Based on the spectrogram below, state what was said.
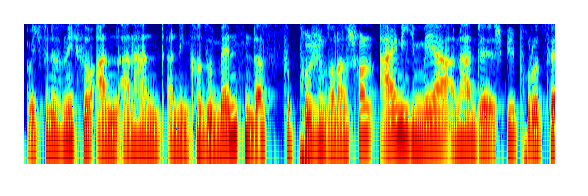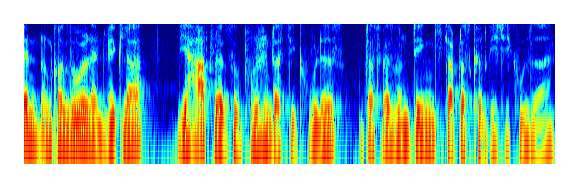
aber ich finde es nicht so an, anhand an den Konsumenten das zu pushen, sondern schon eigentlich mehr anhand der Spielproduzenten und Konsolenentwickler die Hardware zu pushen, dass die cool ist. Und das wäre so ein Ding, ich glaube, das könnte richtig cool sein.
